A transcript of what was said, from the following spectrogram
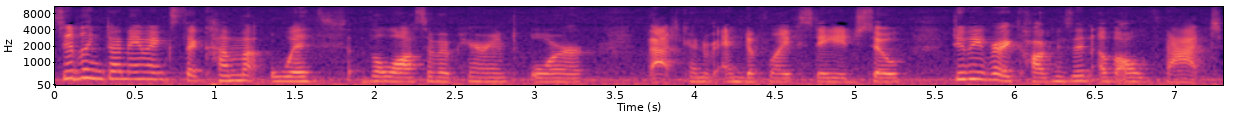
sibling dynamics that come with the loss of a parent or that kind of end of life stage. So do be very cognizant of all of that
